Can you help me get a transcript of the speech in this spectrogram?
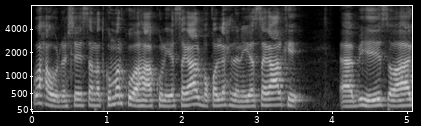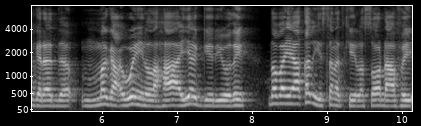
waxa uu dhashay sanadku markuu ahaa kun iyo sagaal boqol lixdan iyo sagaalkii. Aabihiis oo ahaa garaad magac weyn lahaa ayaa geeriyooday dabayaaqadii sannadkii la soo dhaafay.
